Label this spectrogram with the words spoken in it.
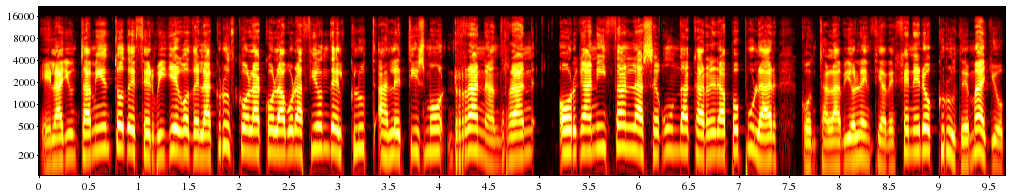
El Ayuntamiento de Cervillego de la Cruz, con la colaboración del Club Atletismo Run and Run, organizan la segunda carrera popular contra la violencia de género Cruz de Mayo,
